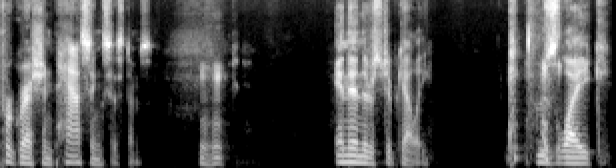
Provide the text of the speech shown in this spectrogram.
progression passing systems. Mhm. And then there's Chip Kelly, who's like,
